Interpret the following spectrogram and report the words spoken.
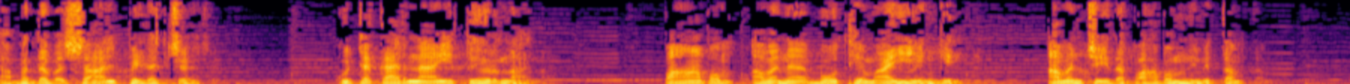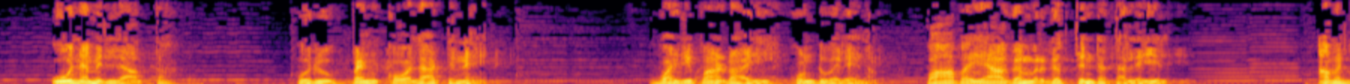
അബദ്ധവശാൽ പിഴച്ച് കുറ്റക്കാരനായി തീർന്നാൽ പാപം അവന് ബോധ്യമായി എങ്കിൽ അവൻ ചെയ്ത പാപം നിമിത്തം ഊനമില്ലാത്ത ഒരു പെൺകോലാട്ടിനെ വഴിപാടായി കൊണ്ടുവരേണം. പാപയാഗ മൃഗത്തിന്റെ തലയിൽ അവൻ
